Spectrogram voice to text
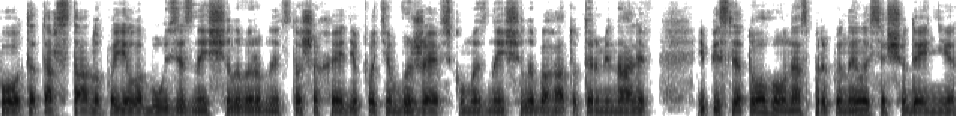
по Татарстану, по Єлабузі, знищили виробництво шахедів. Потім в Ижевську ми знищили багато терміналів. І після того у нас припинилися щоденні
